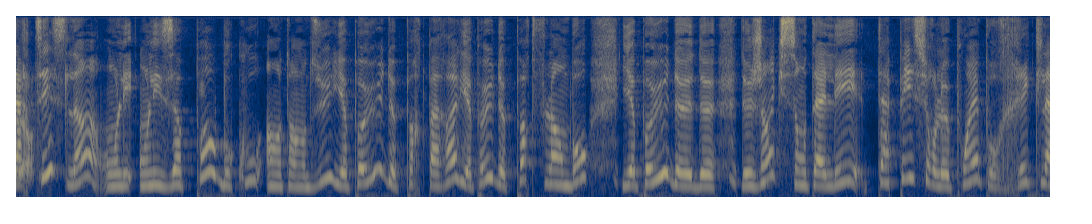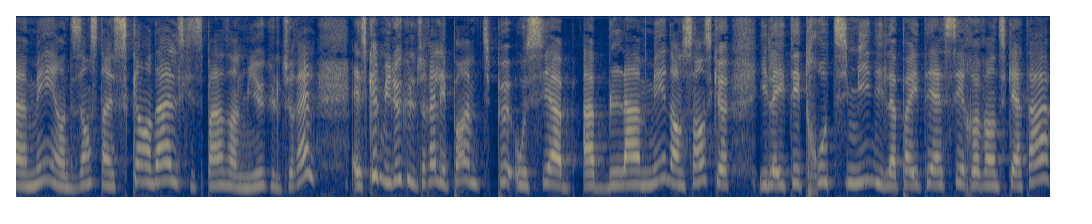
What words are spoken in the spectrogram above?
artistes là, on les on les a pas beaucoup entendus. Il y a pas eu de porte-parole, il y a pas eu de porte-flambeau, il y a pas eu de, de, de gens qui sont allés taper sur le point pour réclamer en disant c'est un scandale ce qui se passe dans le milieu culturel. Est-ce que le milieu culturel est pas un petit peu aussi à, à blâmer dans le sens que il a été trop timide, il a pas été assez revendicateur?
